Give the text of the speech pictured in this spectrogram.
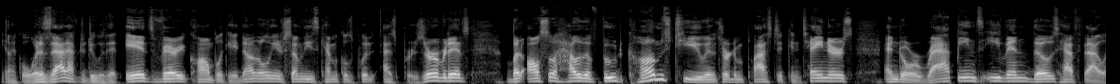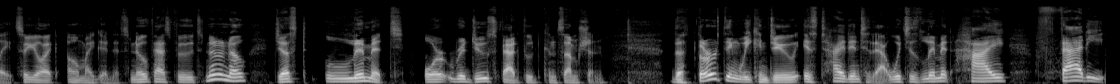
You're like, well, what does that have to do with it? It's very complicated. Not only are some of these chemicals put as preservatives, but also how the food comes to you in certain plastic containers and or wrappings even, those have phthalates. So you're like, oh my goodness, no fast foods. No, no, no. Just limit or reduce fat food consumption. The third thing we can do is tied into that, which is limit high fatty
